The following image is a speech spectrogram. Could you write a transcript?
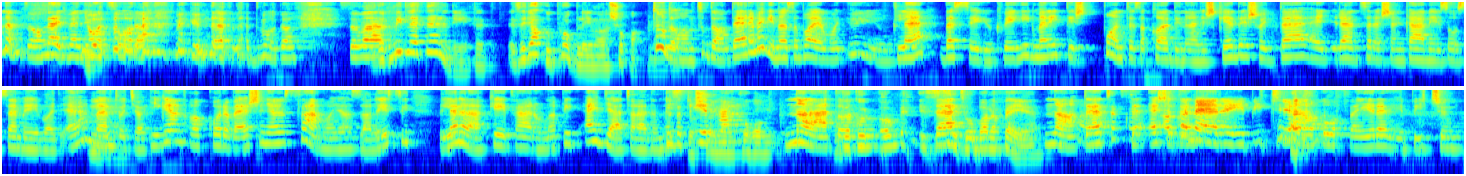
nem tudom, 48 órán át meg ünnepled magad. De Szóval akkor mit lehet tenni? Tehát ez egy akut probléma sokaknak. Tudom, tudom, de erre megint az a bajom, hogy üljünk le, beszéljük végig, mert itt is pont ez a kardinális kérdés, hogy te egy rendszeresen kávézó személy vagy-e, mert Igen. hogyha igen, akkor a verseny előtt számolja azzal, Lészi, hogy legalább két-három napig egyáltalán nem. A Biztos, hogy nem két-három... fogom. Na látod. Hát akkor a, ez Tehát- szétrobban a feje. Na, tehát akkor, akkor, akkor esetleg merre építsél? ne a koffeére építsünk.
